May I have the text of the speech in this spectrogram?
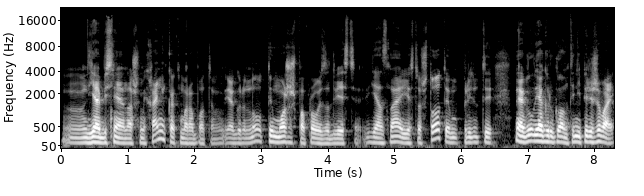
Я объясняю нашу механику, как мы работаем. Я говорю, ну, ты можешь попробовать за 200. Я знаю, если что, ты... ты ну, я, я говорю, главное, ты не переживай.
